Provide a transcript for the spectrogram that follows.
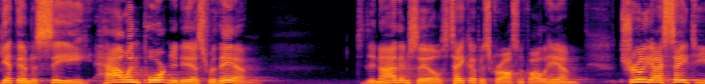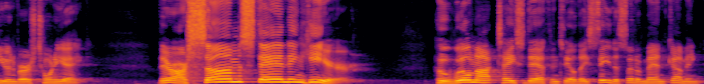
get them to see how important it is for them to deny themselves, take up his cross, and follow him. Truly I say to you in verse 28, there are some standing here who will not taste death until they see the Son of Man coming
